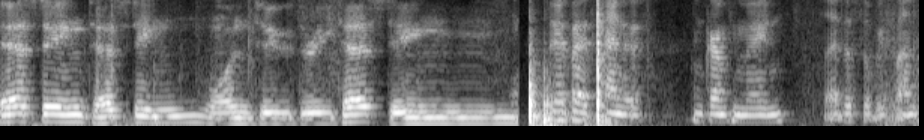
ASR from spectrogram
Testing, testing, one, two, three, testing. So we're both kind of in grumpy mood, so this will be fun.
